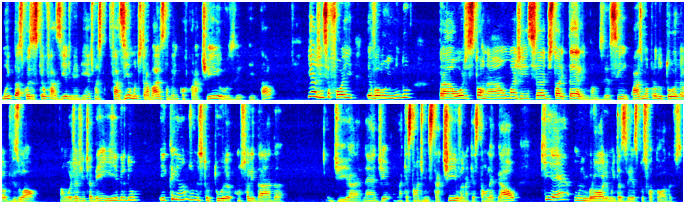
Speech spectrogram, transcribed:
muito das coisas que eu fazia de meio ambiente, mas fazia muitos trabalhos também corporativos e, e tal. E a agência foi evoluindo para hoje se tornar uma agência de storytelling, vamos dizer assim, quase uma produtora audiovisual. Então hoje a gente é bem híbrido e criamos uma estrutura consolidada de, né, de, na questão administrativa, na questão legal, que é um embrólio muitas vezes para os fotógrafos.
